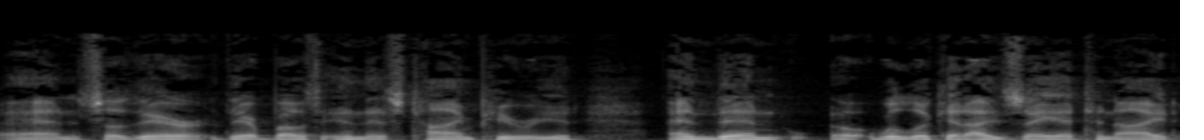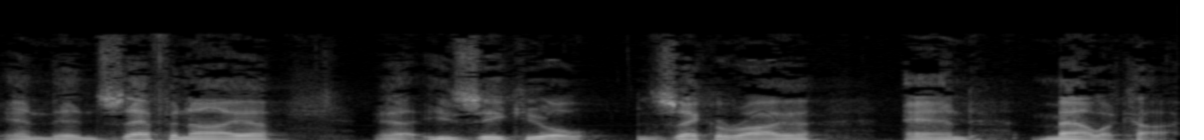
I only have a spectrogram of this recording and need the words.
And so they're, they're both in this time period. And then uh, we'll look at Isaiah tonight, and then Zephaniah, uh, Ezekiel, Zechariah, and Malachi.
